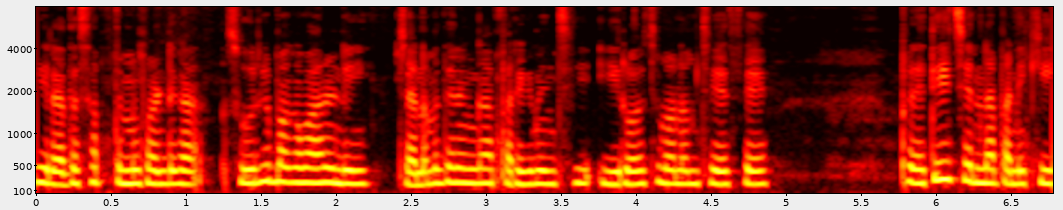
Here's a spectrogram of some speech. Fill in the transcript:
ఈ రథసప్తమి పండుగ సూర్యభగవానుడి జన్మదినంగా పరిగణించి ఈరోజు మనం చేసే ప్రతి చిన్న పనికి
